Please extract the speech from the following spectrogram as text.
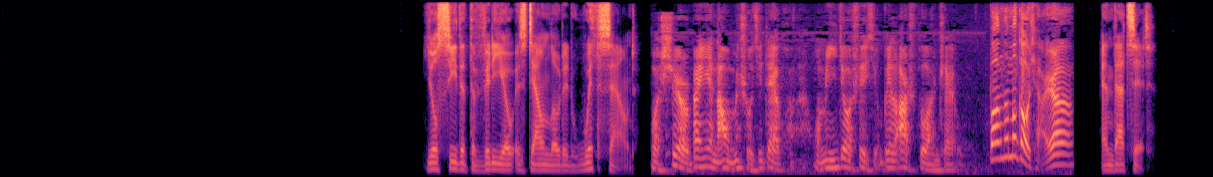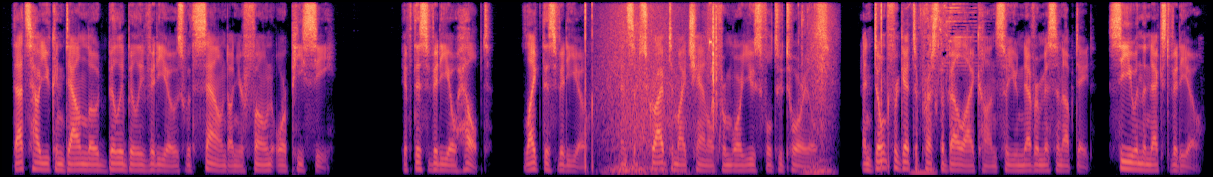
You'll see that the video is downloaded with sound. 我室友半夜拿我们手机贷款，我们一觉睡醒背了二十多万债务。帮他们搞钱啊！ And that's it. That's how you can download Bilibili videos with sound on your phone or PC. If this video helped, like this video and subscribe to my channel for more useful tutorials. And don't forget to press the bell icon so you never miss an update. See you in the next video.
